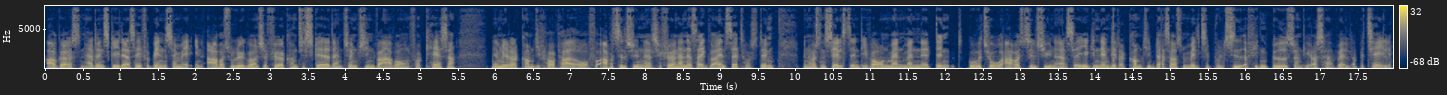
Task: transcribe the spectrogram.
Afgørelsen her, den skete altså i forbindelse med en arbejdsulykke, hvor en chauffør kom til skade, da han tømte sin varevogn for kasser. Nemlig, der kom de påpeget over for arbejdstilsynet, at chaufføren han altså ikke var ansat hos dem, men hos en selvstændig vognmand. Men øh, den den godtog arbejdstilsynet altså ikke. Nemlig, der kom de blev altså også meldt til politiet og fik en bøde, som de også har valgt at betale.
